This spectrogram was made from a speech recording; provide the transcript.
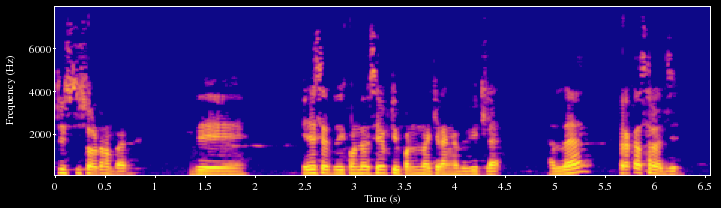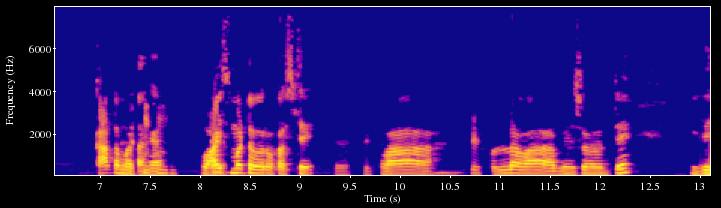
ட்விஸ்ட் சொல்றேன் பாரு. இது விஜய் சேதுபதி கொண்டு சேஃப்டி பண்ணு வைக்கிறாங்க அந்த வீட்ல. அதுல பிரகாஷ்ராஜ். காட்ட மாட்டாங்க. வாய்ஸ் மட்டும் வரும் ஃபர்ஸ்ட் வா உள்ள வா அப்படின்னு சொல்லிட்டு இது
